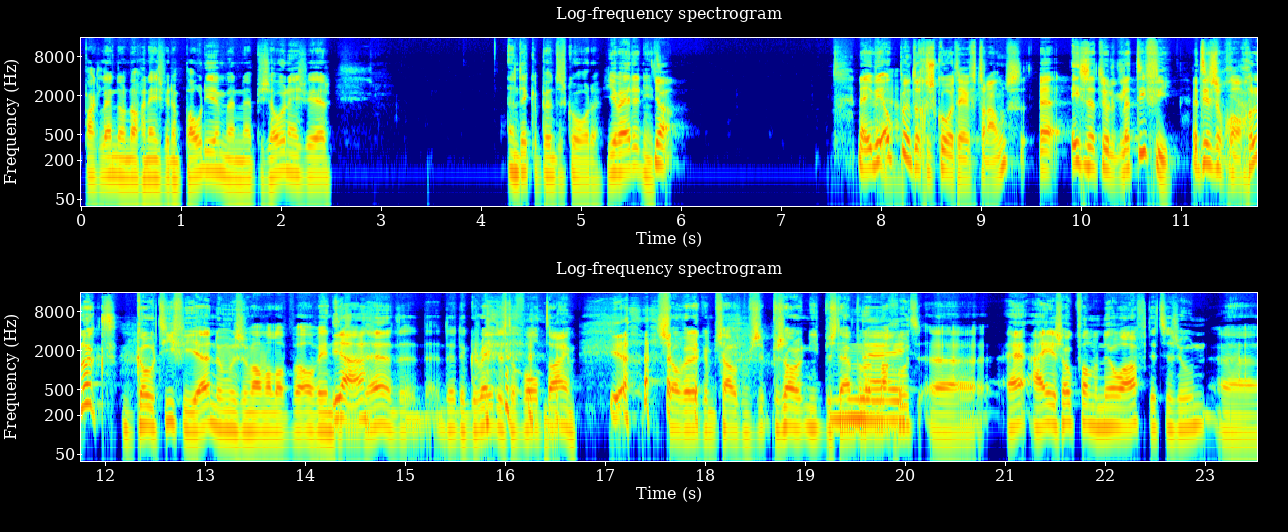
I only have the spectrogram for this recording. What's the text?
pakt Lando nog ineens weer een podium en heb je zo ineens weer een dikke punten scoren. Je weet het niet. Ja. Nee, wie Ja. ook punten gescoord heeft trouwens, eh, is natuurlijk Latifi. Het is hem gewoon Ja. gelukt. Go TV, hè, noemen ze hem allemaal op, op internet. Ja. Hè? De, de, de greatest of all time. Ja. Zo wil ik hem, zou ik hem persoonlijk niet bestempelen. Maar goed, eh, hè, hij is ook van de nul af dit seizoen. Eh,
